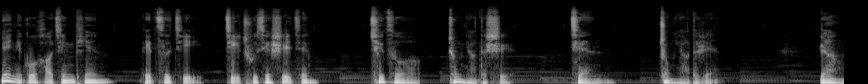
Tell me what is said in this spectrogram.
愿你过好今天，给自己挤出些时间，去做重要的事，见重要的人，让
